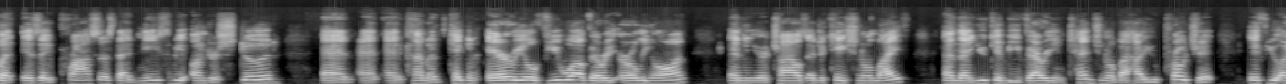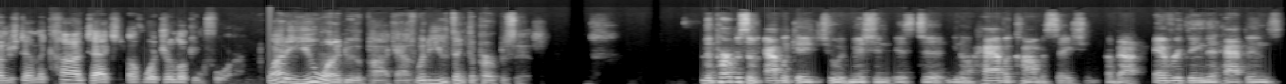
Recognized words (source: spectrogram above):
but is a process that needs to be understood and and and kind of take an aerial view of very early on in your child's educational life and then you can be very intentional about how you approach it if you understand the context of what you're looking for Why do you want to do the podcast? What do you think the purpose is? The purpose of application to admission is to, you know, have a conversation about everything that happens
